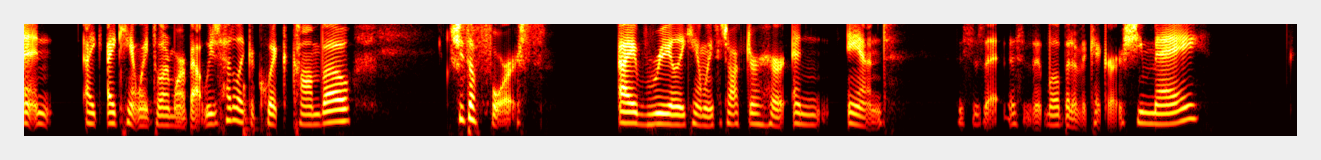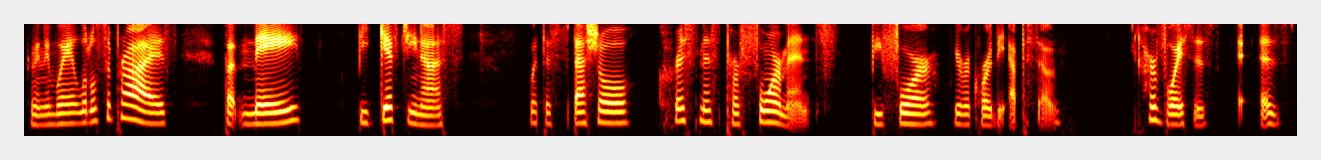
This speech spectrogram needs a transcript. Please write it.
and I, I can't wait to learn more about. We just had like a quick convo she's a force. I really can't wait to talk to her. And and this is it. This is a little bit of a kicker. She may, going away a little surprise, but may be gifting us with a special Christmas performance before we record the episode. Her voice is is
